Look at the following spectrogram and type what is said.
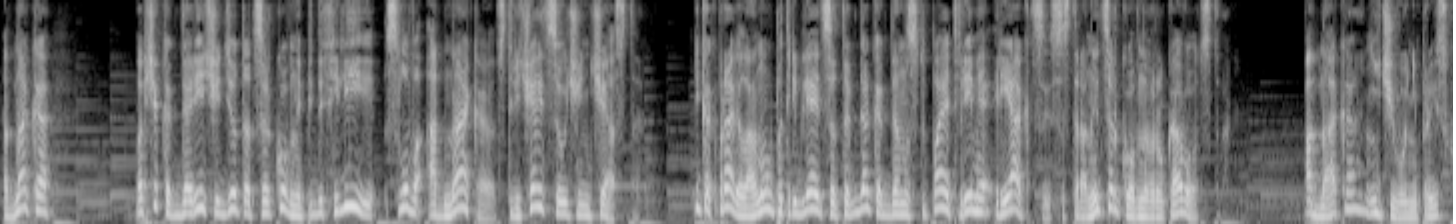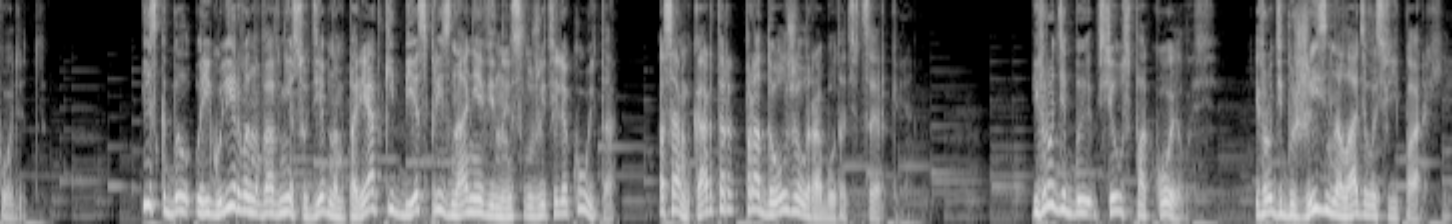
Однако Вообще, когда речь идет о церковной педофилии, слово «однако» встречается очень часто. И, как правило, оно употребляется тогда, когда наступает время реакции со стороны церковного руководства. Однако ничего не происходит. Иск был урегулирован во внесудебном порядке без признания вины служителя культа, а сам Картер продолжил работать в церкви. И вроде бы все успокоилось, и вроде бы жизнь наладилась в епархии.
